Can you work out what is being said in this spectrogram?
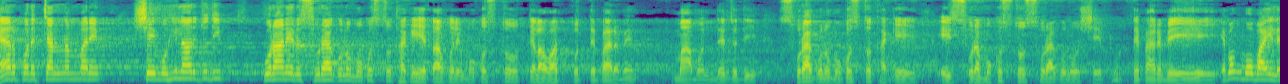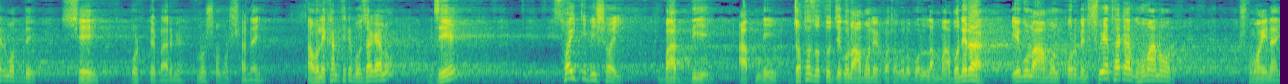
এরপরে চার নম্বরে সেই মহিলার যদি কোরআনের সুরাগুলো মুখস্থ থাকে, তাহলে মুখস্থ তেলাওয়াত করতে পারবে। মা বোনদের যদি সুরাগুলো মুখস্থ থাকে, এই সুরা মুখস্থ সুরাগুলো সে পড়তে পারবে এবং মোবাইলের মধ্যে সে পড়তে পারবে, কোনো সমস্যা নাই। তাহলে এখান থেকে বোঝা গেল যে ছয়টি বিষয় বাদ দিয়ে আপনি যথাযথ যেগুলো আমলের কথাগুলো বললাম, মা বোনেরা, এগুলো আমল করবেন। শুয়ে থাকার, ঘুমানোর সময় নাই।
